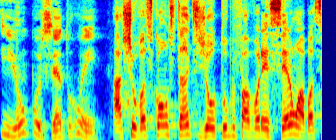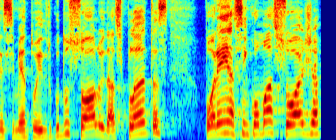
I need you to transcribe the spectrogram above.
e 1% ruim. As chuvas constantes de outubro favoreceram o abastecimento hídrico do solo e das plantas, porém, assim como a soja,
